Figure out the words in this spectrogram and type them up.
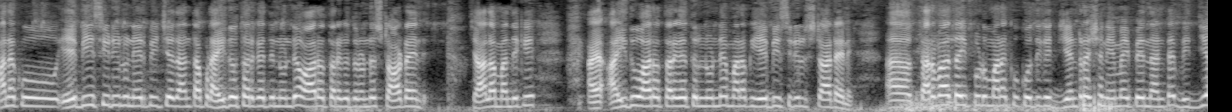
మనకు ఏబిసిడీలు నేర్పించేదంతా అప్పుడు ఐదో తరగతి నుండి ఆరో తరగతి నుండి స్టార్ట్ అయింది. చాలామందికి ఐదు ఆరో తరగతుల నుండే మనకు ఏబిసిడీలు స్టార్ట్ అయినాయి. తర్వాత ఇప్పుడు మనకు కొద్దిగా జనరేషన్ ఏమైపోయిందంటే విద్య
